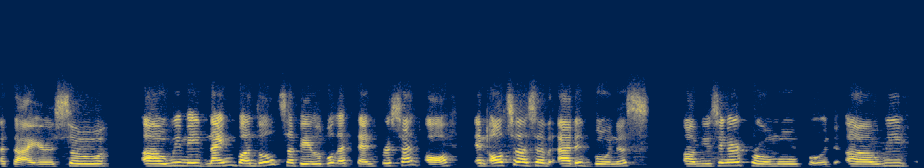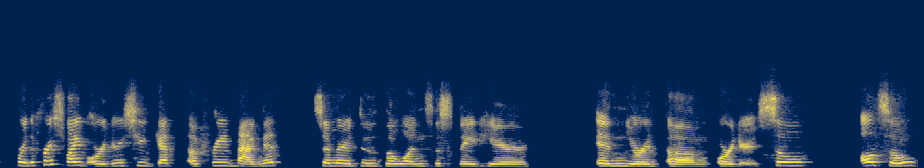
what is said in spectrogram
attire. So uh, we made nine bundles available at 10% off, and also as an added bonus, um, using our promo code, uh, we've for the first five orders, you get a free magnet similar to the ones displayed here in your um, orders. So also,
